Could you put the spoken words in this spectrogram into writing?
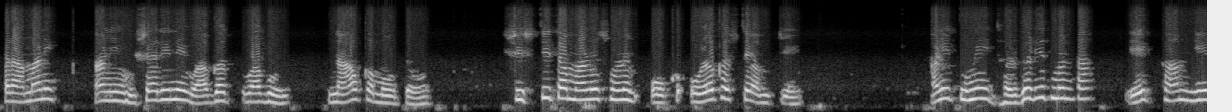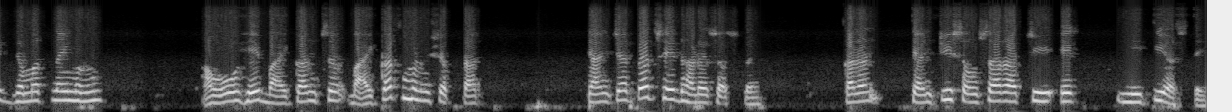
प्रामाणिक आणि हुशारीने वागत वागून नाव कमवतो. शिस्तीचा माणूस म्हणून ओळख असते आमची. आणि तुम्ही धडधडीत म्हणता एक काम नीट जमत नाही म्हणून. अहो हे बायकांचं बायकाच म्हणू शकतात. त्यांच्यातच हे धाडस असतं. कारण त्यांची संसाराची एक नीती असते.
